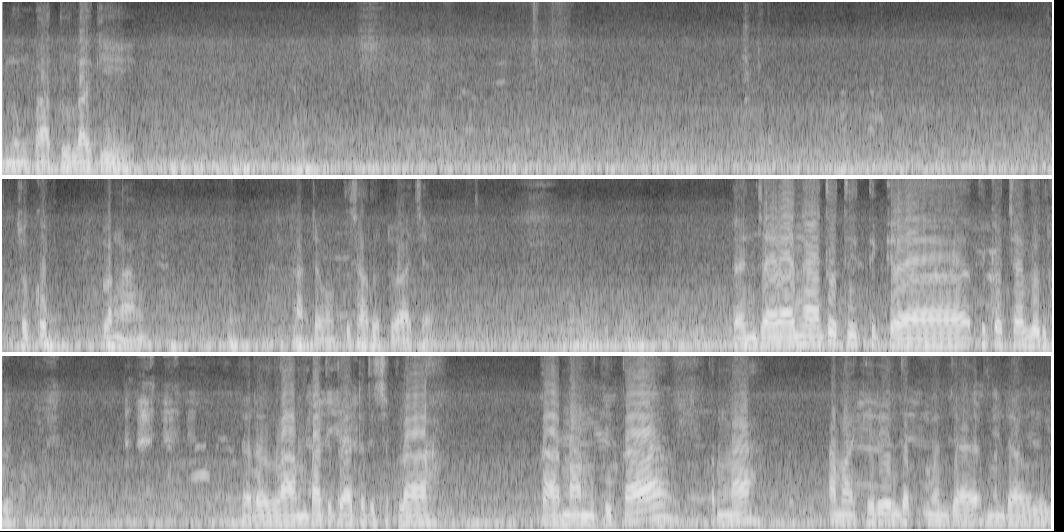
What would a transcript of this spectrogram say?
Gunung Batu lagi. Cukup lengang. Ada waktu satu dua aja dan jalannya itu di tiga tiga jalur tuh jalur lambat itu ada di sebelah kanan kita tengah sama kiri untuk mendahului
